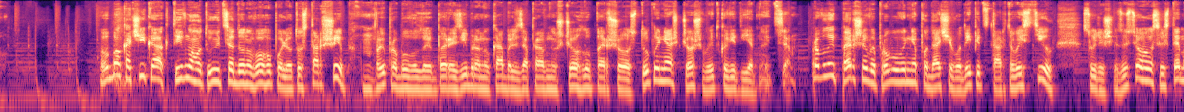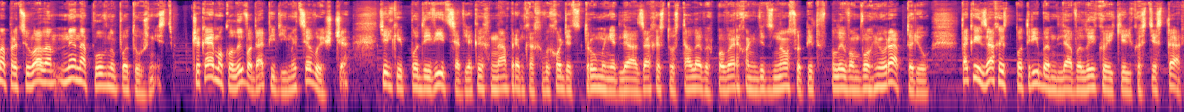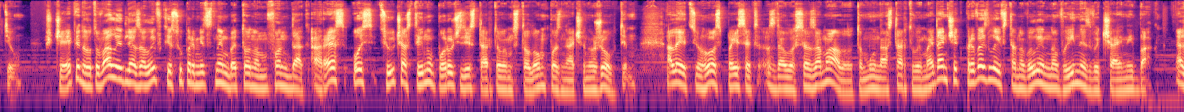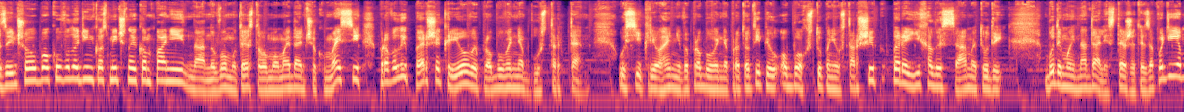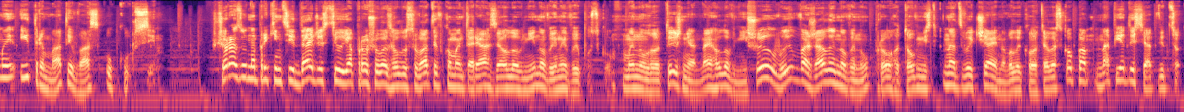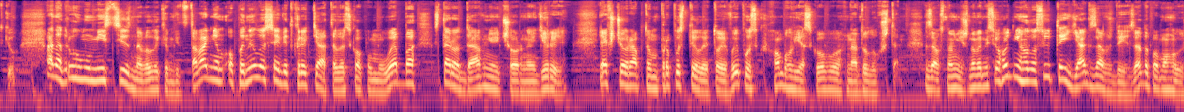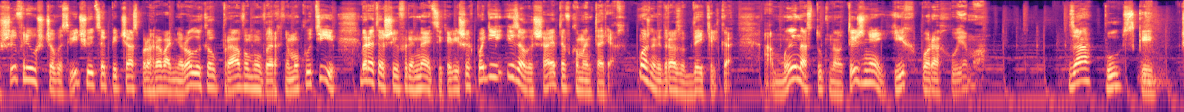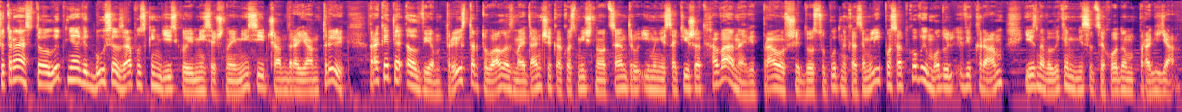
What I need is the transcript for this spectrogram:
Бока Чіка активно готуються до нового польоту Starship. Випробували перезібрану кабель заправну щоглу першого ступеня, що швидко від'єднується. Провели перше випробування подачі води під стартовий стіл. Судячи з усього, система працювала не на повну потужність. Чекаємо, коли вода підійметься вище. Тільки подивіться, в яких напрямках виходять струмені для захисту сталевих поверхонь від зносу під впливом вогню рапторів. Такий захист потрібен для великої кількості стартів. Ще підготували для заливки суперміцним бетоном Фондак Арес ось цю частину поруч зі стартовим столом, позначену жовтим. Але цього SpaceX здалося замало, тому на стартовий майданчик привезли і встановили новий незвичайний бак. А з іншого боку, володінь космічної компанії на новому тестовому майданчику Мессі провели перше кріовипробування Booster 10. Усі кріогенні випробування прототипів обох ступенів Starship переїхали саме туди. Будемо й надалі стежити за подіями і тримати вас у курсі. Щоразу наприкінці дайджестів я прошу вас голосувати в коментарях за головні новини випуску. Минулого тижня найголовнішою ви вважали новину про готовність надзвичайно великого телескопа на 50%. А на другому місці з невеликим відставанням опинилося відкриття телескопом Уебба стародавньої чорної діри. Якщо раптом пропустили той випуск, обов'язково надолужте. За основні ж новини сьогодні голосуйте, як завжди, за допомогою шифрів, що висвічуються під час програвання ролика в правому верхньому куті. Берете шифри найцікавіших подій і залишаєте в коментарях. Можна відразу декілька. А ми наступного тижня їх порахуємо. Запуски. 14 липня відбувся запуск індійської місячної місії Чандраян 3 Ракета LVM-3 стартувала з майданчика космічного центру імені Сатіша Тхавана, відправивши до супутника Землі посадковий модуль Вікрам із невеликим місяцеходом Праг'ян.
